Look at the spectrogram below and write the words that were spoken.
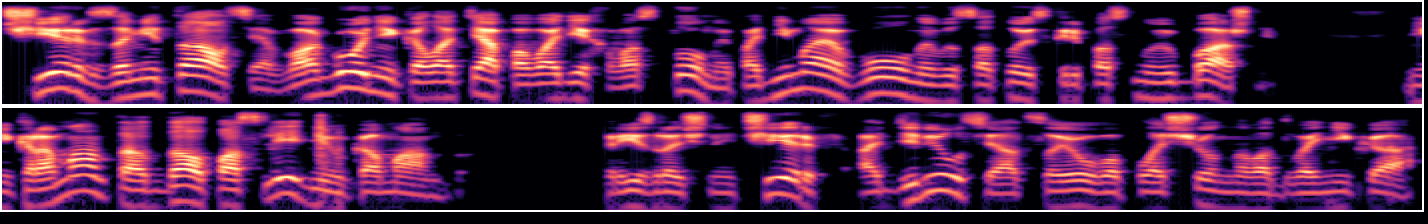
Червь заметался, в агонии колотя по воде хвостом и поднимая волны высотой с крепостную башню. Некромант отдал последнюю команду. Призрачный червь отделился от своего воплощенного двойника,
